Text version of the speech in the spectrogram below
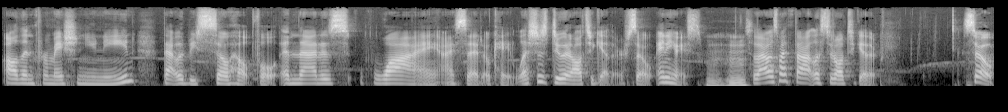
all the information you need, that would be so helpful. And that is why I said, okay, let's just do it all together. So, anyways, so that was my thought. Let's do it all together. So,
